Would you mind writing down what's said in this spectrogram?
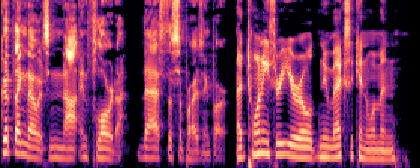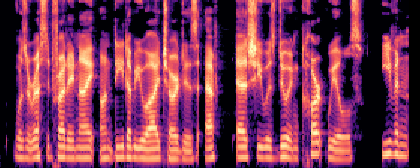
Good thing though, it's not in Florida. That's the surprising part. a 23 year old New Mexican woman was arrested Friday night on DWI charges af- as she was doing cartwheels even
